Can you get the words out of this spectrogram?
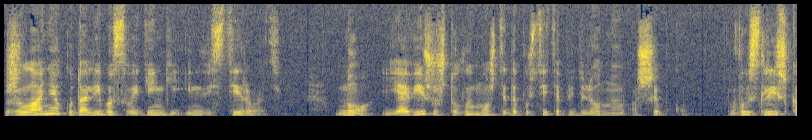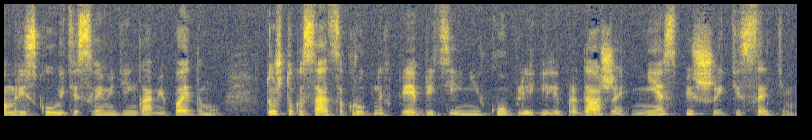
желание куда-либо свои деньги инвестировать. Но я вижу, что вы можете допустить определенную ошибку. Вы слишком рискуете своими деньгами, поэтому то, что касается крупных приобретений, купли или продажи, не спешите с этим.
